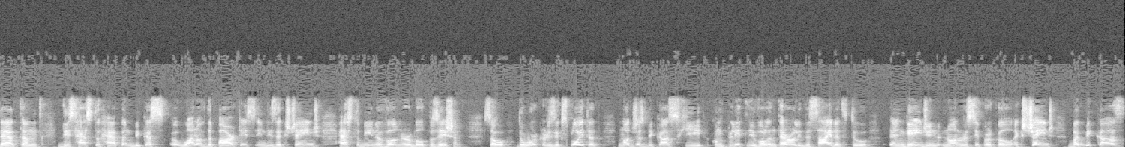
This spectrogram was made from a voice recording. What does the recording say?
that um, this has to happen because because one of the parties in this exchange has to be in a vulnerable position. So the worker is exploited not just because he completely voluntarily decided to engage in non-reciprocal exchange, but because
